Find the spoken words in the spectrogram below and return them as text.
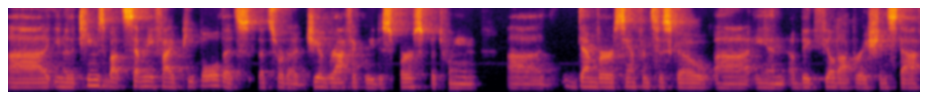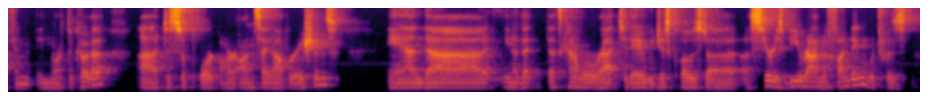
Uh, you know, the team's about 75 people. That's that's sort of geographically dispersed between uh, Denver, San Francisco, uh, and a big field operations staff in, in North Dakota uh, to support our on-site operations. And uh, you know that that's kind of where we're at today. We just closed a, a Series B round of funding, which was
